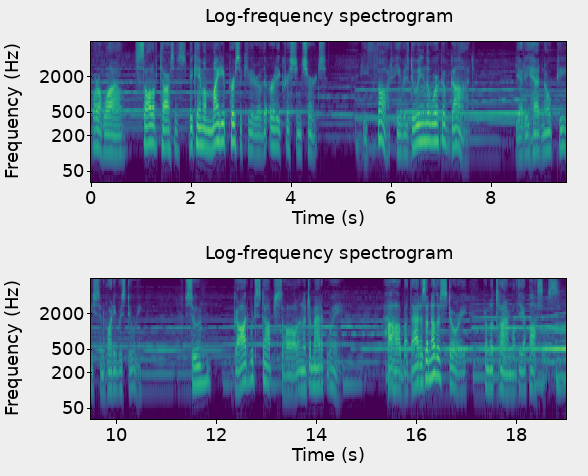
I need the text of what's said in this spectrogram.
For a while, Saul of Tarsus became a mighty persecutor of the early Christian church. He thought he was doing the work of God, yet he had no peace in what he was doing. Soon, God would stop Saul in a dramatic way. Ah, but that is another story from the time of the apostles.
